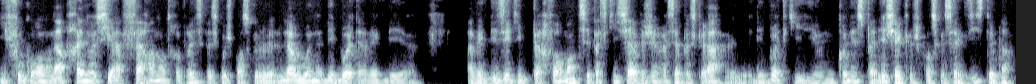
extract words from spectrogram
Il faut qu'on apprenne aussi à faire en entreprise parce que je pense que là où on a des boîtes avec des avec des équipes performantes, c'est parce qu'ils savent gérer ça, parce que là, les boîtes qui ne connaissent pas d'échecs, je pense que ça n'existe pas.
